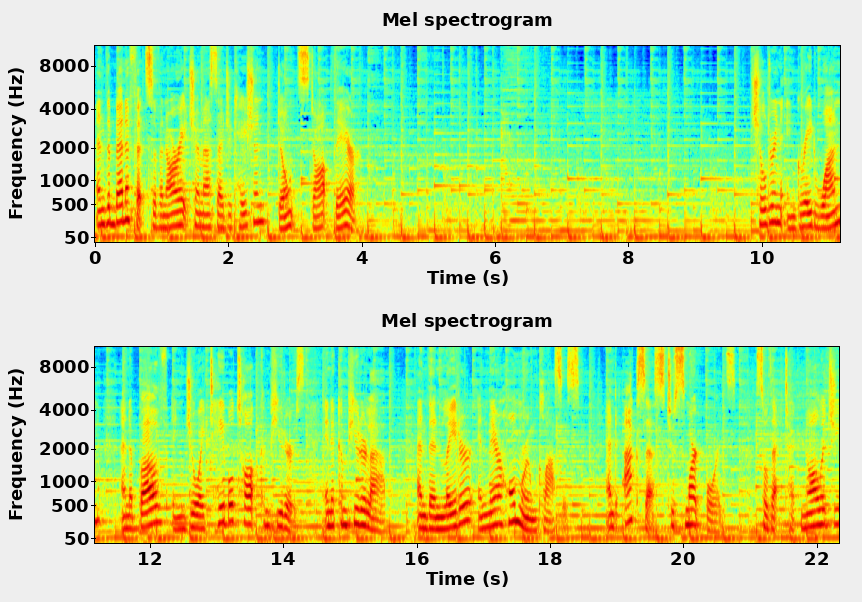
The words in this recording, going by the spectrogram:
And the benefits of an RHMS education don't stop there. Children in grade 1 and above enjoy tabletop computers in a computer lab and then later in their homeroom classes and access to smartboards so that technology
